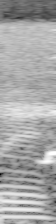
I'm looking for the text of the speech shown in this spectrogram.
Oui.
